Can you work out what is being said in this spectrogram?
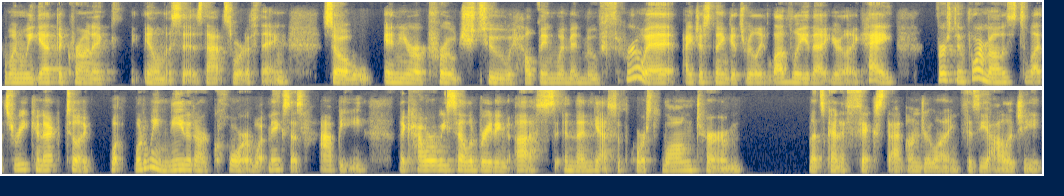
when we get the chronic illnesses, that sort of thing. So, in your approach to helping women move through it, I just think it's really lovely that you're like, hey, first and foremost, let's reconnect to like what what do we need at our core? What makes us happy? Like how are we celebrating us? And then yes, of course, long term, let's kind of fix that underlying physiology.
